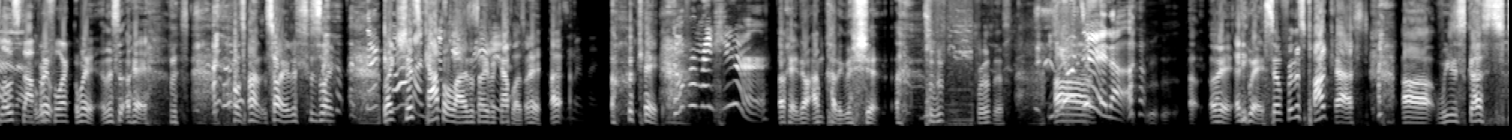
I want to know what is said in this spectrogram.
flow said. stopper Wait, for. wait. This is okay. This, hold on. Sorry, this is like like shit's capitalized. It's not even capitalized. Okay. I, Losing my mind. okay. Go from right here. Okay. No, I'm cutting this shit. Who wrote this? You Uh, did. Uh, okay. Anyway, so for this podcast, uh, we discussed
